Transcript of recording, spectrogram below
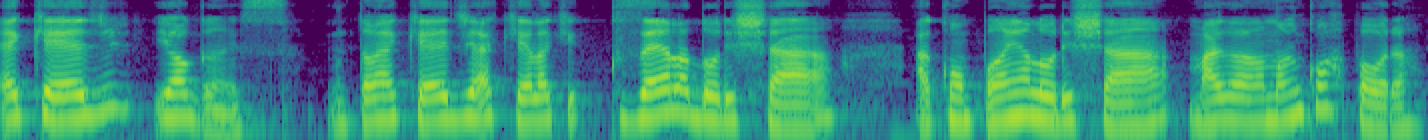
Eked e Ogãs. Então, Eked é aquela que zela do orixá, acompanha o orixá, mas ela não incorpora.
